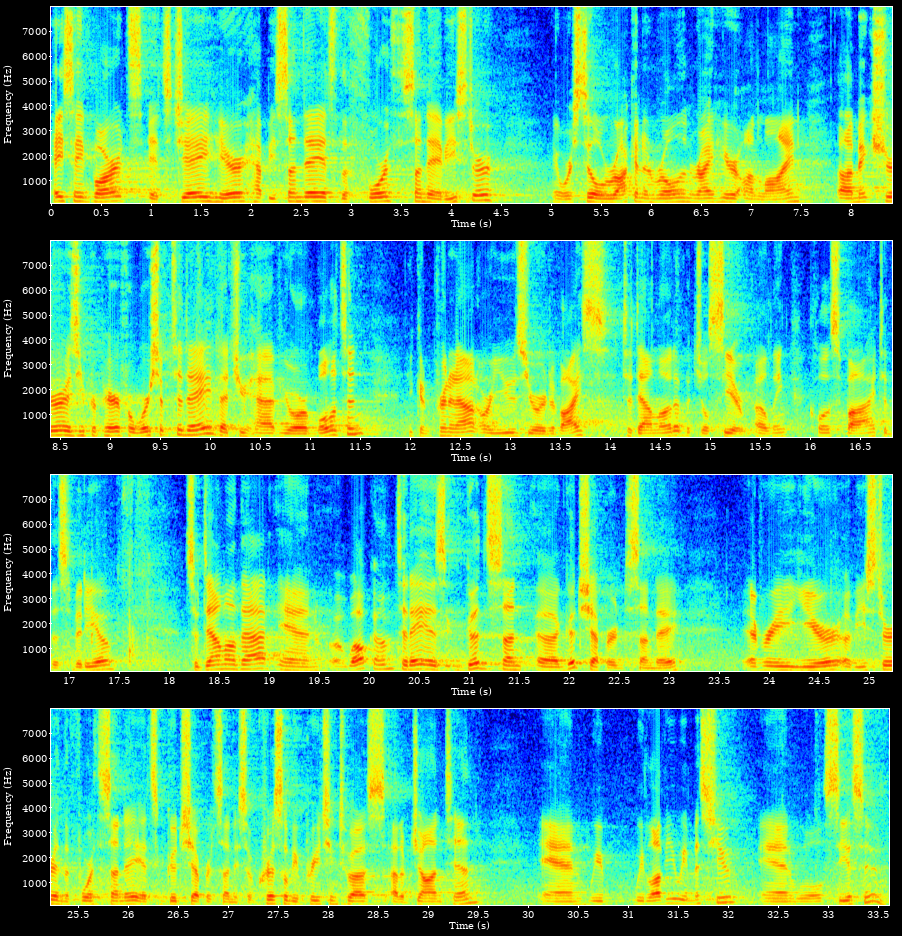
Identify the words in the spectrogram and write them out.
Hey, St. Bart's, it's Jay here. Happy Sunday. It's the fourth Sunday of Easter, and we're still rocking and rolling right here online. Uh, make sure as you prepare for worship today that you have your bulletin. You can print it out or use your device to download it, but you'll see a link close by to this video. So download that and uh, welcome. Today is Good, Sun, uh, Good Shepherd Sunday. Every year of Easter and the fourth Sunday, it's Good Shepherd Sunday. So Chris will be preaching to us out of John 10. And we, we love you, we miss you, and we'll see you soon.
